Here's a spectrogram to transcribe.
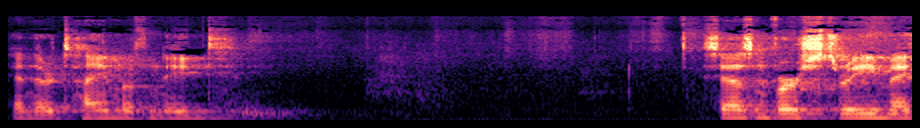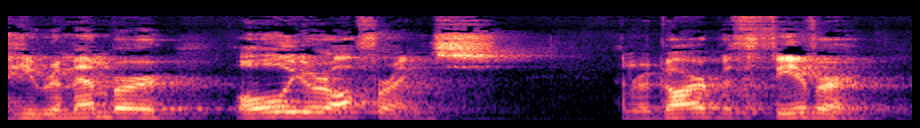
in their time of need. He says in verse 3 May He remember all your offerings and regard with favour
